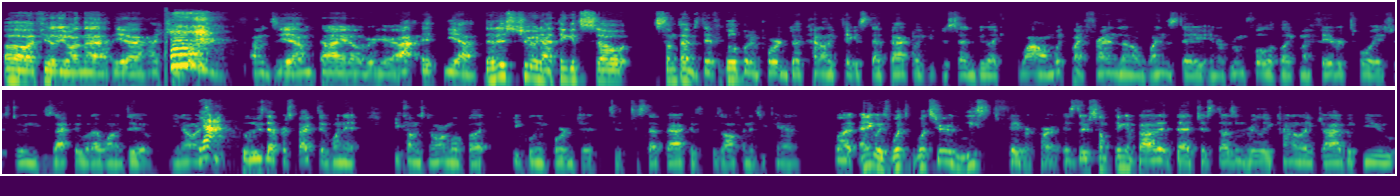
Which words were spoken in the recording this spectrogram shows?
Oh, I feel you on that. Yeah, I can't. I'm yeah, I'm dying over here. I it, yeah, that is true, and I think it's so sometimes difficult, but important to kind of like take a step back, like you just said, and be like, wow, I'm with my friends on a Wednesday in a room full of like my favorite toys, just doing exactly what I want to do. You know, and Yeah. lose that perspective when it becomes normal, but equally important to to, to step back as, as often as you can. But anyways, what's what's your least favorite part? Is there something about it that just doesn't really kind of like jive with you,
